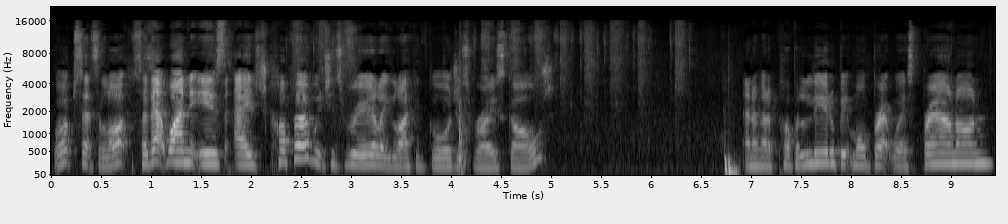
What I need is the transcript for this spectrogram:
Whoops, that's a lot. So that one is aged copper, which is really like a gorgeous rose gold. And I'm going to pop a little bit more Bratwurst Brown on.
